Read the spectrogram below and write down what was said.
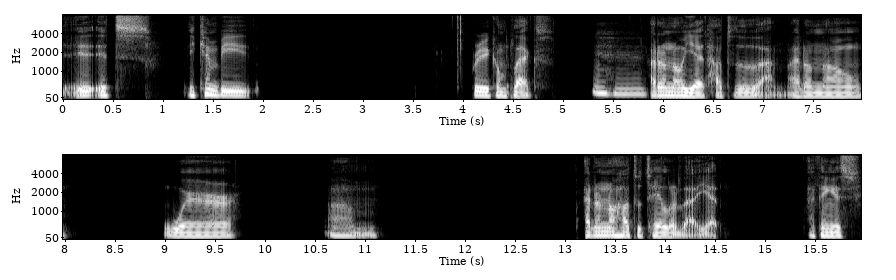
it, it's it can be pretty complex. Mhm. i don't know yet how to do that. I don't know where um i don't know how to tailor that yet. I think it's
